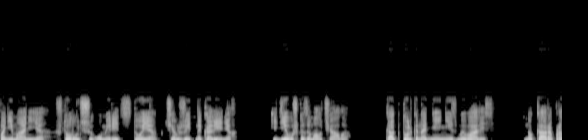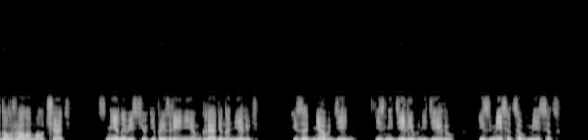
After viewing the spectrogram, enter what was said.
Понимание, что лучше умереть стоя, чем жить на коленях. И девушка замолчала. Как только над ней не измывались. Но Кара продолжала молчать, с ненавистью и презрением глядя на нелюдь. Изо дня в день, из недели в неделю, из месяца в месяц,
